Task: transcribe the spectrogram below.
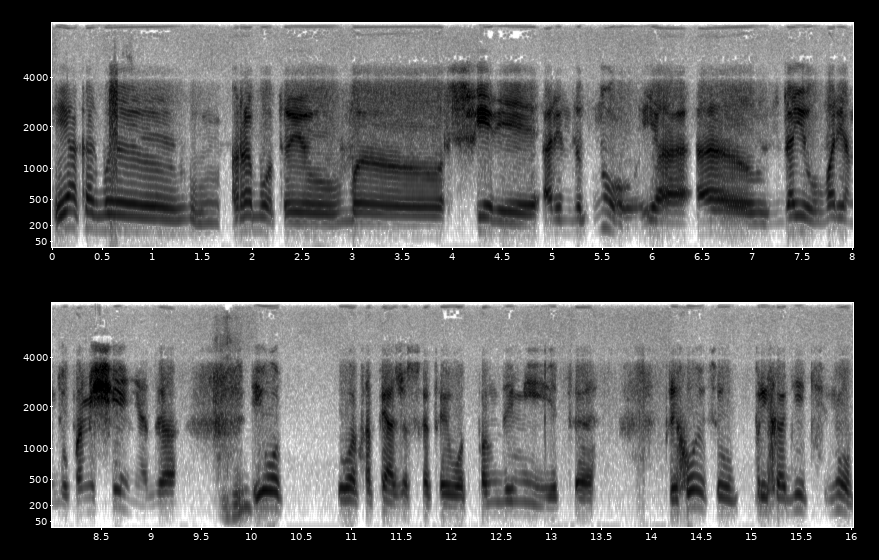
Я как бы работаю в э, сфере аренды, ну, я э, сдаю в аренду помещения, да, угу. и вот, вот опять же с этой вот пандемией это приходится приходить, ну,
